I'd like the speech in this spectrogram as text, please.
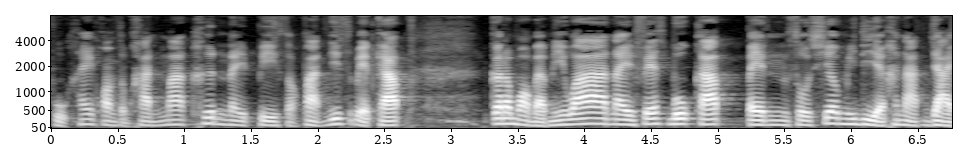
ถูกให้ความสำคัญมากขึ้นในปี 2021 ครับ ก็ต้องบอกแบบนี้ว่าใน Facebook ครับ เป็นโซเชียลมีเดียขนาดใหญ่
